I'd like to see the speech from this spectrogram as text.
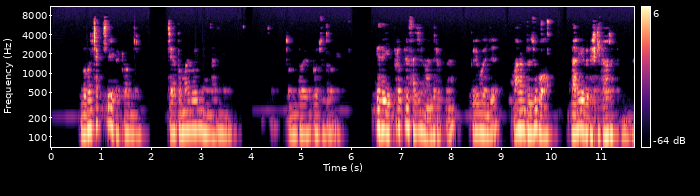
너무 착취에 가까운데 제가 돈 많이 벌면 나중에 좀더 벌주더라고요 그래서 이 프로필 사진을 만들었고요. 그리고 이제 만 원 더 주고 날개도 이렇게 달았습니다.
